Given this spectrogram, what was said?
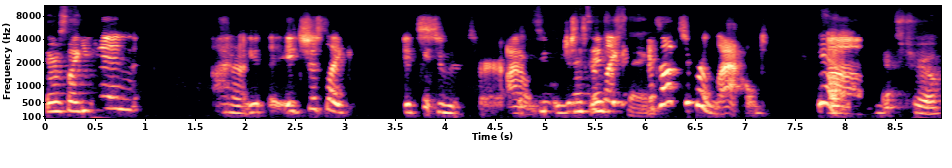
There's like even I don't know. It, it's just like it suits her. I don't know. Just like it's not super loud. yeah, Um, that's true.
